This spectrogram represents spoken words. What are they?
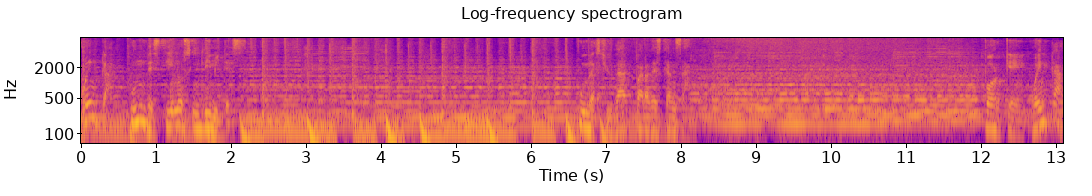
Cuenca, un destino sin límites. Una ciudad para descansar. Porque en Cuenca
